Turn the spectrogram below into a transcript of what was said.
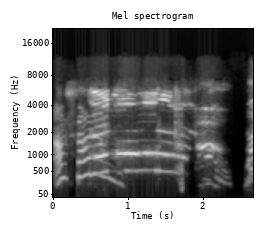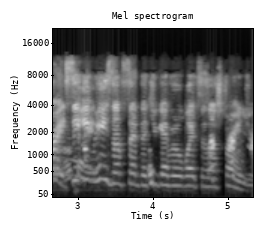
I'm sorry. Oh, Right. See, he's upset that you gave it away to a stranger.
